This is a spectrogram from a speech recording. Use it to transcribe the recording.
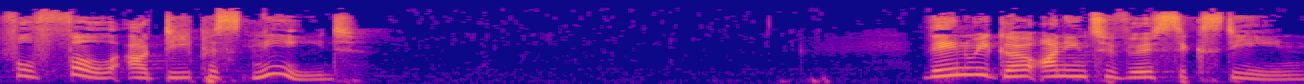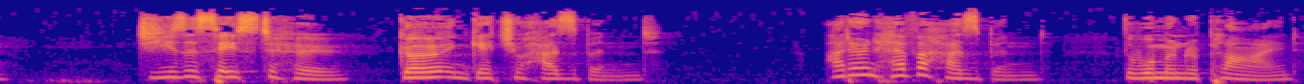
fulfill our deepest need. Then we go on into verse 16. Jesus says to her, Go and get your husband. I don't have a husband, the woman replied.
